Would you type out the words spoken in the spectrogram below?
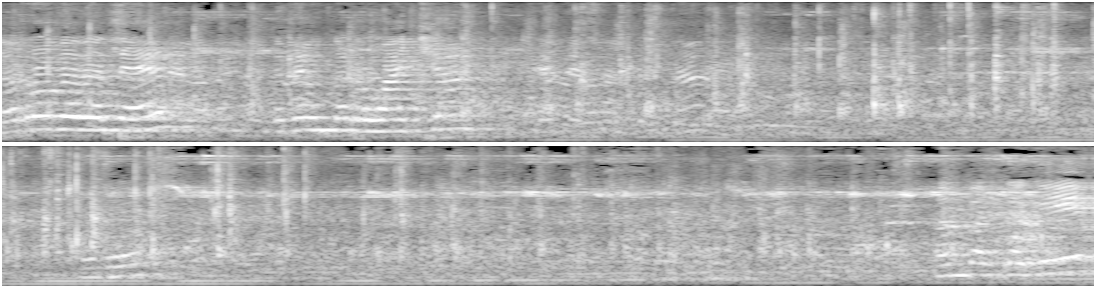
de roda de ter, també un carruatge. O dos. Amb Verdaguer,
